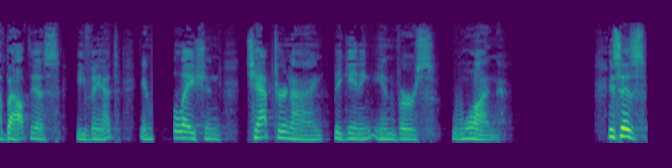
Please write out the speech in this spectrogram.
about this event in Revelation chapter 9, beginning in verse 1. It says,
